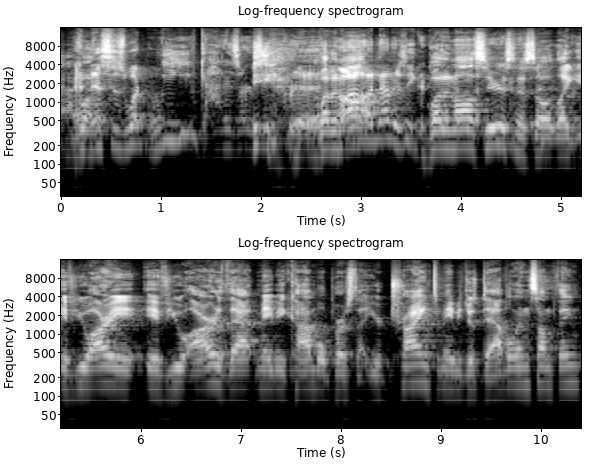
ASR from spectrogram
And But- this is what we've got as our secret. But in oh, all- another secret. But in all seriousness, though, like if you are a if you are that maybe combo person that you're trying to maybe just dabble in something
